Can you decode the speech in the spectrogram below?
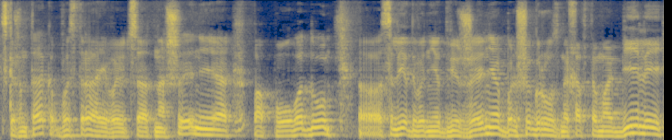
скажем так, выстраиваются отношения по поводу э, следования движения большегрузных автомобилей,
